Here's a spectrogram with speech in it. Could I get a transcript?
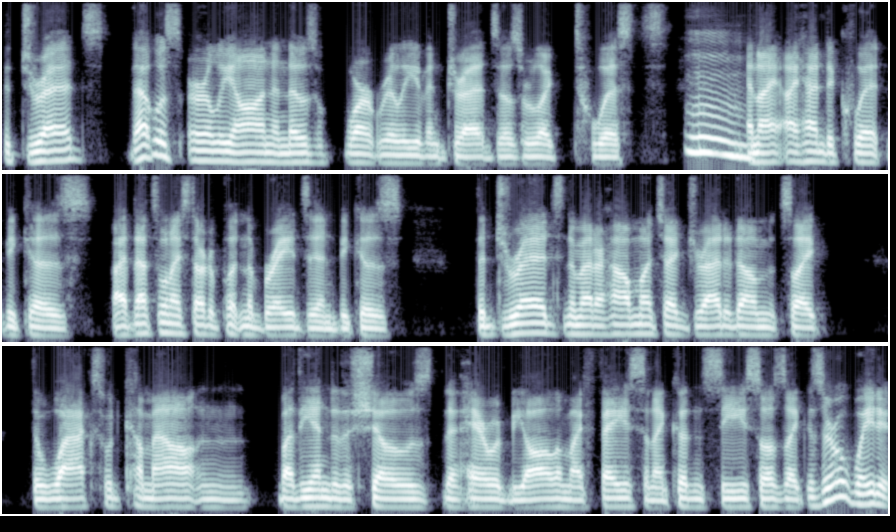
The dreads, that was early on, and those weren't really even dreads. Those were like twists. Mm. And I, I had to quit because I, that's when I started putting the braids in because the dreads, no matter how much I dreaded them, it's like the wax would come out and by the end of the shows, the hair would be all in my face and I couldn't see. So I was like, is there a way to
